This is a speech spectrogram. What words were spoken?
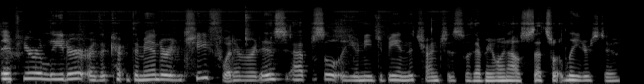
If you're a leader or the co- commander in chief, whatever it is, absolutely, you need to be in the trenches with everyone else. That's what leaders do.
